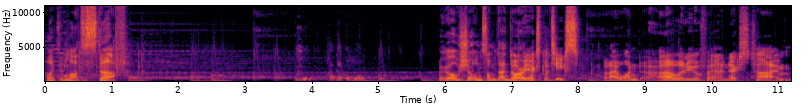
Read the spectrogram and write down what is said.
Collected lots of stuff. You've shown some Dandori expertise, but I wonder how will you fare next time?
